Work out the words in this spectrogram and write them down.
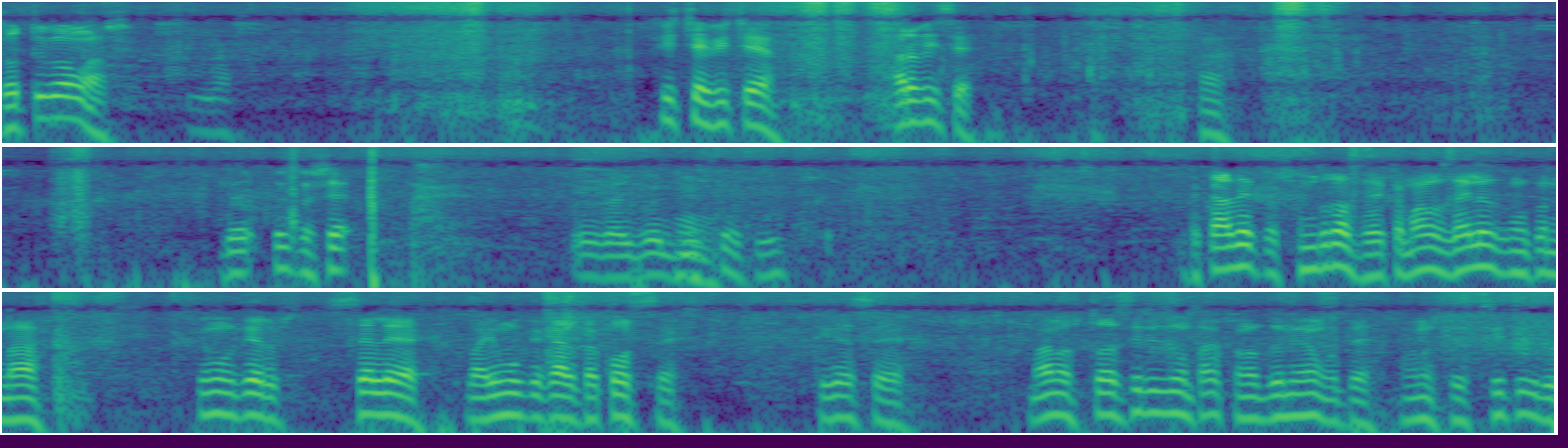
ধরতে আমার? পিচ্ছে পিচ্ছে আরও পিছে হ্যাঁ। কাজ একটা সুন্দর আছে একটা মানুষ যাইলে মতো না ইমুকের ছেলে বা ইমুকে কাজটা করছে ঠিক আছে মানুষ তো স্মৃতিজন থাকতো না দুনিয়ার মধ্যে মানুষের স্মৃতিগুলো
